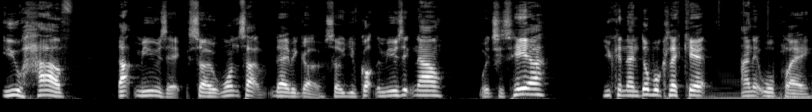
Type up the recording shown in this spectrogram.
you have that music. So once that, there we go. So you've got the music now, which is here. You can then double click it and it will play.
